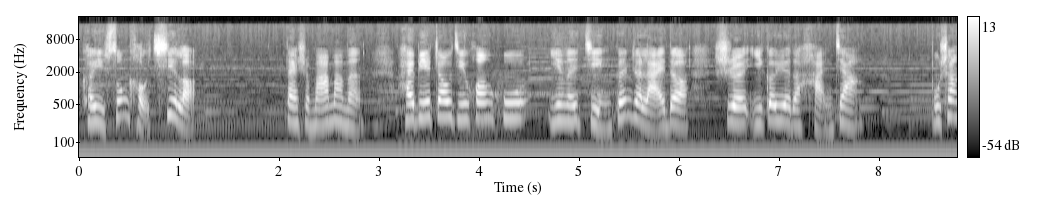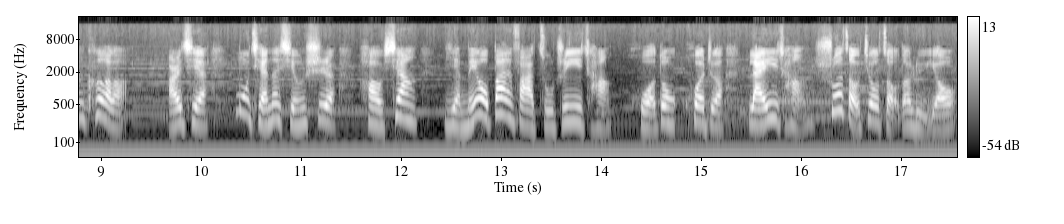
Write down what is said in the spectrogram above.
可以松口气了。但是妈妈们还别着急欢呼，因为紧跟着来的是一个月的寒假，不上课了。而且目前的形势好像也没有办法组织一场活动，或者来一场说走就走的旅游。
